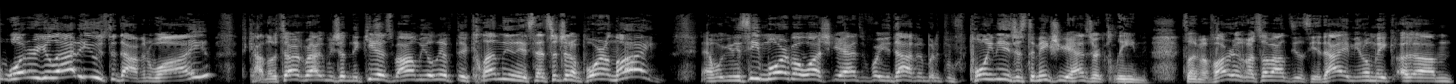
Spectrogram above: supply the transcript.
water you're allowed to use to daven. Why? We only have the cleanliness. That's such an important line. And we're going to see more about washing your hands before you daven, but the point is just to make sure your hands are clean. You don't make, um,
